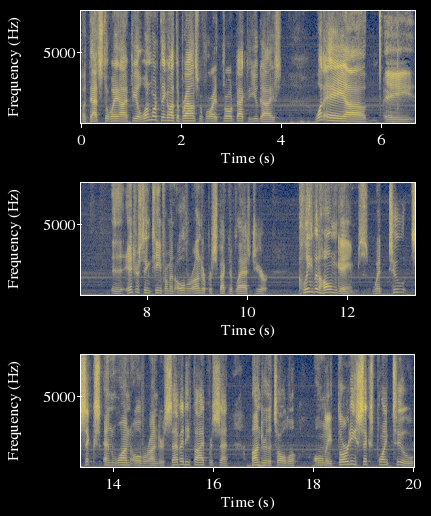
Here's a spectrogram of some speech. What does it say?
but that's the way I feel. One more thing about the Browns before I throw it back to you guys. What a uh, a Uh, interesting team from an over under perspective last year. Cleveland home games went two six and one over under seventy five percent under the total. Only thirty six point two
